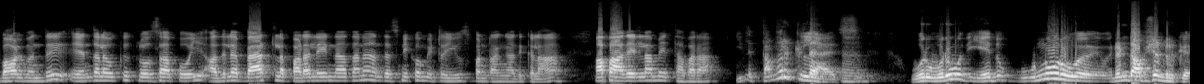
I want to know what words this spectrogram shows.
பால் வந்து எந்த அளவுக்கு க்ளோஸாக போய் அதில் பேட்டில் படலைன்னா தானே அந்த ஸ்னிக்கோமீட்டர் யூஸ் பண்ணுறாங்க அதுக்கெல்லாம் அப்போ அது எல்லாமே தவறா? இது தவறுக்குல ஒரு ஒரு எது இன்னொரு ரெண்டு ஆப்ஷன் இருக்கு.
